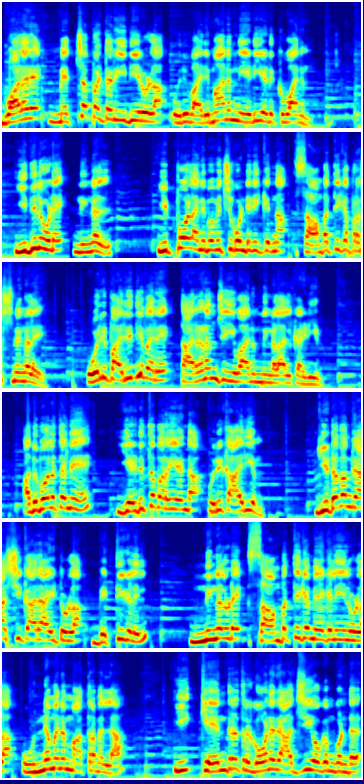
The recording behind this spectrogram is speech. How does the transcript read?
വളരെ മെച്ചപ്പെട്ട രീതിയിലുള്ള ഒരു വരുമാനം നേടിയെടുക്കുവാനും ഇതിലൂടെ നിങ്ങൾ ഇപ്പോൾ അനുഭവിച്ചു കൊണ്ടിരിക്കുന്ന സാമ്പത്തിക പ്രശ്നങ്ങളെ ഒരു പരിധിവരെ തരണം ചെയ്യുവാനും നിങ്ങളാൽ കഴിയും. അതുപോലെ തന്നെ എടുത്തു പറയേണ്ട ഒരു കാര്യം ഇടവം രാശിക്കാരായിട്ടുള്ള വ്യക്തികളിൽ നിങ്ങളുടെ സാമ്പത്തിക മേഖലയിലുള്ള ഉന്നമനം മാത്രമല്ല ഈ കേന്ദ്ര ത്രികോണ രാജ്യയോഗം കൊണ്ട്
